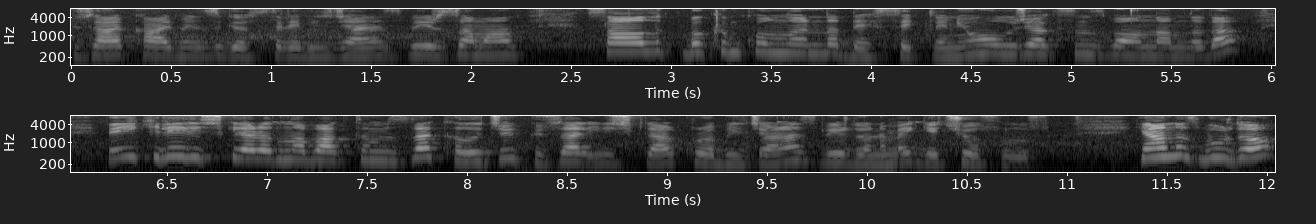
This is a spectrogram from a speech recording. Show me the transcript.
güzel kalbinizi gösterebileceğiniz bir zaman. Sağlık, bakım konularında destekleniyor olacaksınız bu anlamda da. Ve ikili ilişkiler adına baktığımızda kalıcı, güzel ilişkiler kurabileceğiniz bir döneme geçiyorsunuz. Yalnız burada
